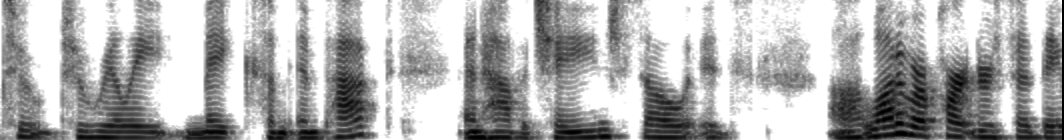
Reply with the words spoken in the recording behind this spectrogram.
to to really make some impact and have a change. So it's uh, a lot of our partners said they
